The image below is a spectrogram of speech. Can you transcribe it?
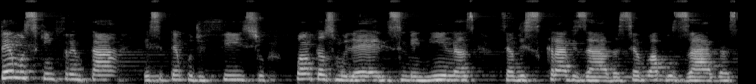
temos que enfrentar esse tempo difícil, quantas mulheres, meninas sendo escravizadas, sendo abusadas,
